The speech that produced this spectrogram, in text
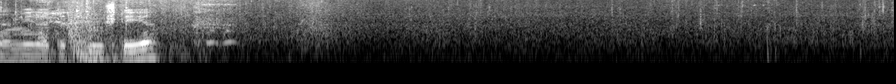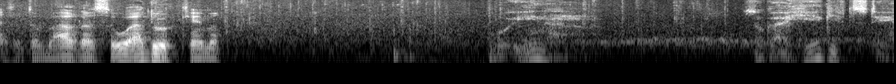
Sind wieder der Türsteher. Also da war er so auch durchgekommen. Ruinen. Sogar hier gibt's die.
